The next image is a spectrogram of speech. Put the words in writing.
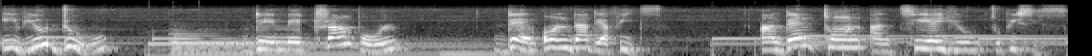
If you do, they may trample them under their feet and then turn and tear you to pieces.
